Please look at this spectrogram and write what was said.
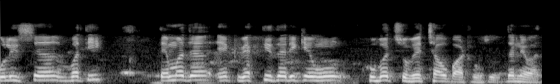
પોલીસ વતી તેમજ એક વ્યક્તિ તરીકે હું ખૂબ જ શુભેચ્છાઓ પાઠવું છું. ધન્યવાદ.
